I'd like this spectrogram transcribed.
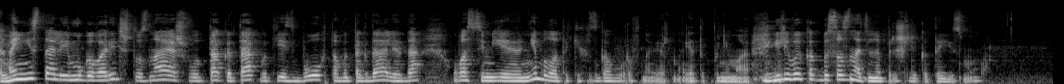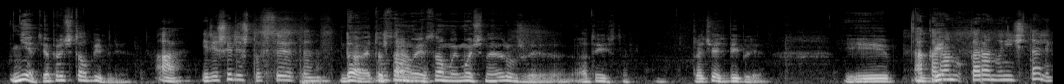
они не стали ему говорить, что знаешь, вот так и так, вот есть Бог там и так далее, да. У вас в семье не было таких разговоров, наверное, я так понимаю. Или вы как бы сознательно пришли к атеизму? Нет, я прочитал Библию. А, и решили, что все это Да, это самое, самое мощное оружие атеистов. Прочесть Библию. И... А Коран, Коран вы не читали?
